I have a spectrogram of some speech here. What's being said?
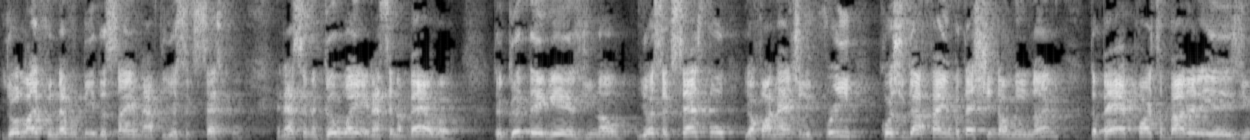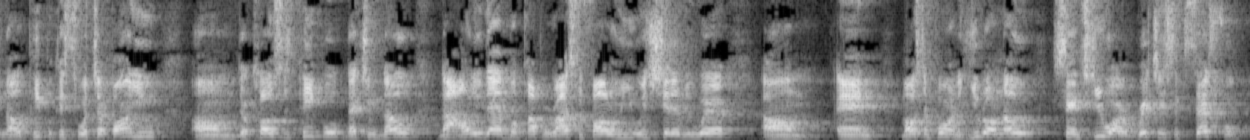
your life will never be the same after you're successful. And that's in a good way and that's in a bad way. The good thing is, you know, you're successful, you're financially free. Of course, you got fame, but that shit don't mean nothing. The bad parts about it is, you know, people can switch up on you. Um, your closest people that you know, not only that, but paparazzi following you and shit everywhere. Um, and most importantly, you don't know since you are rich and successful,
